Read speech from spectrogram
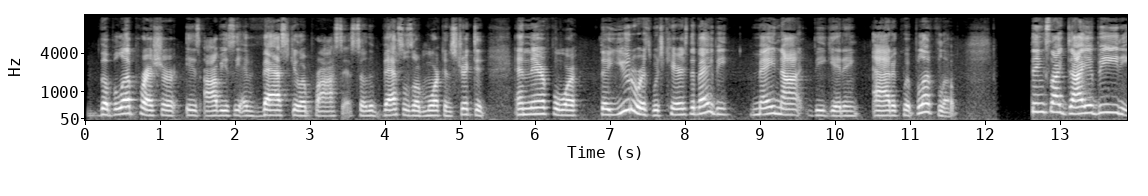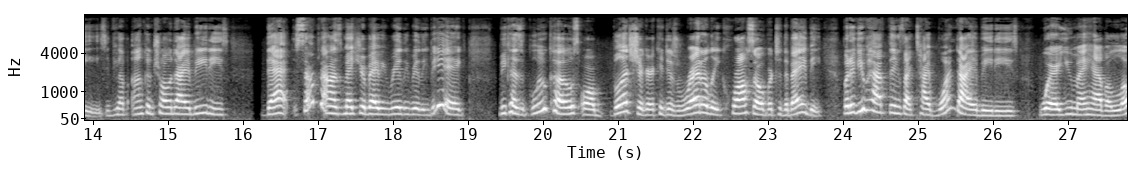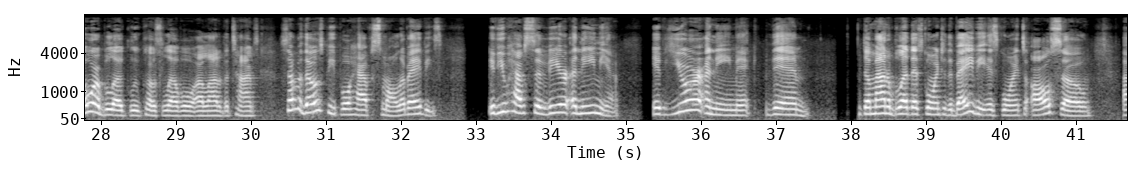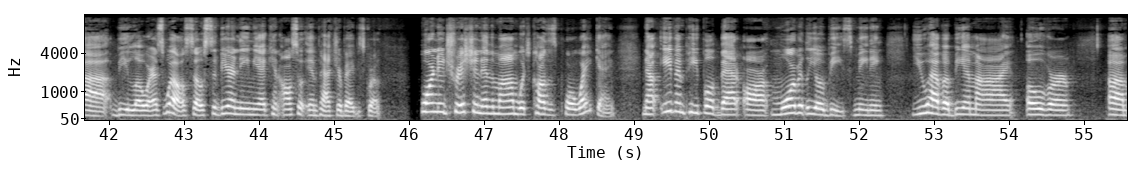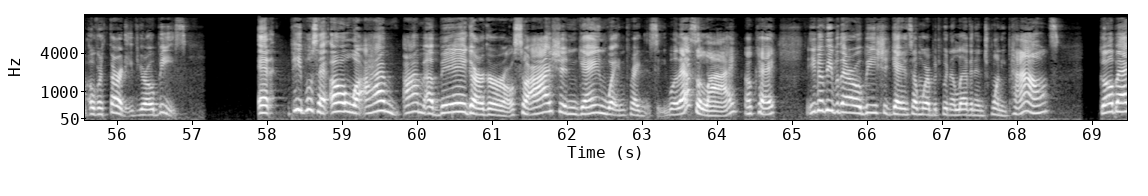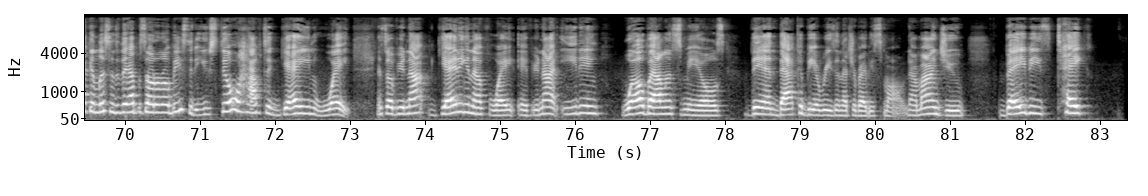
the blood pressure is obviously a vascular process. So the vessels are more constricted, and therefore the uterus, which carries the baby, may not be getting adequate blood flow. Things like diabetes, if you have uncontrolled diabetes, that sometimes makes your baby really, really big because glucose or blood sugar can just readily cross over to the baby. But if you have things like type 1 diabetes, where you may have a lower blood glucose level a lot of the times, some of those people have smaller babies. If you have severe anemia, if you're anemic, then the amount of blood that's going to the baby is going to also uh, be lower as well. So, severe anemia can also impact your baby's growth poor nutrition in the mom, which causes poor weight gain. Now, even people that are morbidly obese, meaning you have a BMI over um, over 30, if you're obese, and people say, "Oh, well, I'm I'm a bigger girl, so I shouldn't gain weight in pregnancy." Well, that's a lie. Okay, even people that are obese should gain somewhere between 11 and 20 pounds. Go back and listen to the episode on obesity. You still have to gain weight. And so if you're not gaining enough weight, if you're not eating well balanced meals, then that could be a reason that your baby's small. Now, mind you, babies take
